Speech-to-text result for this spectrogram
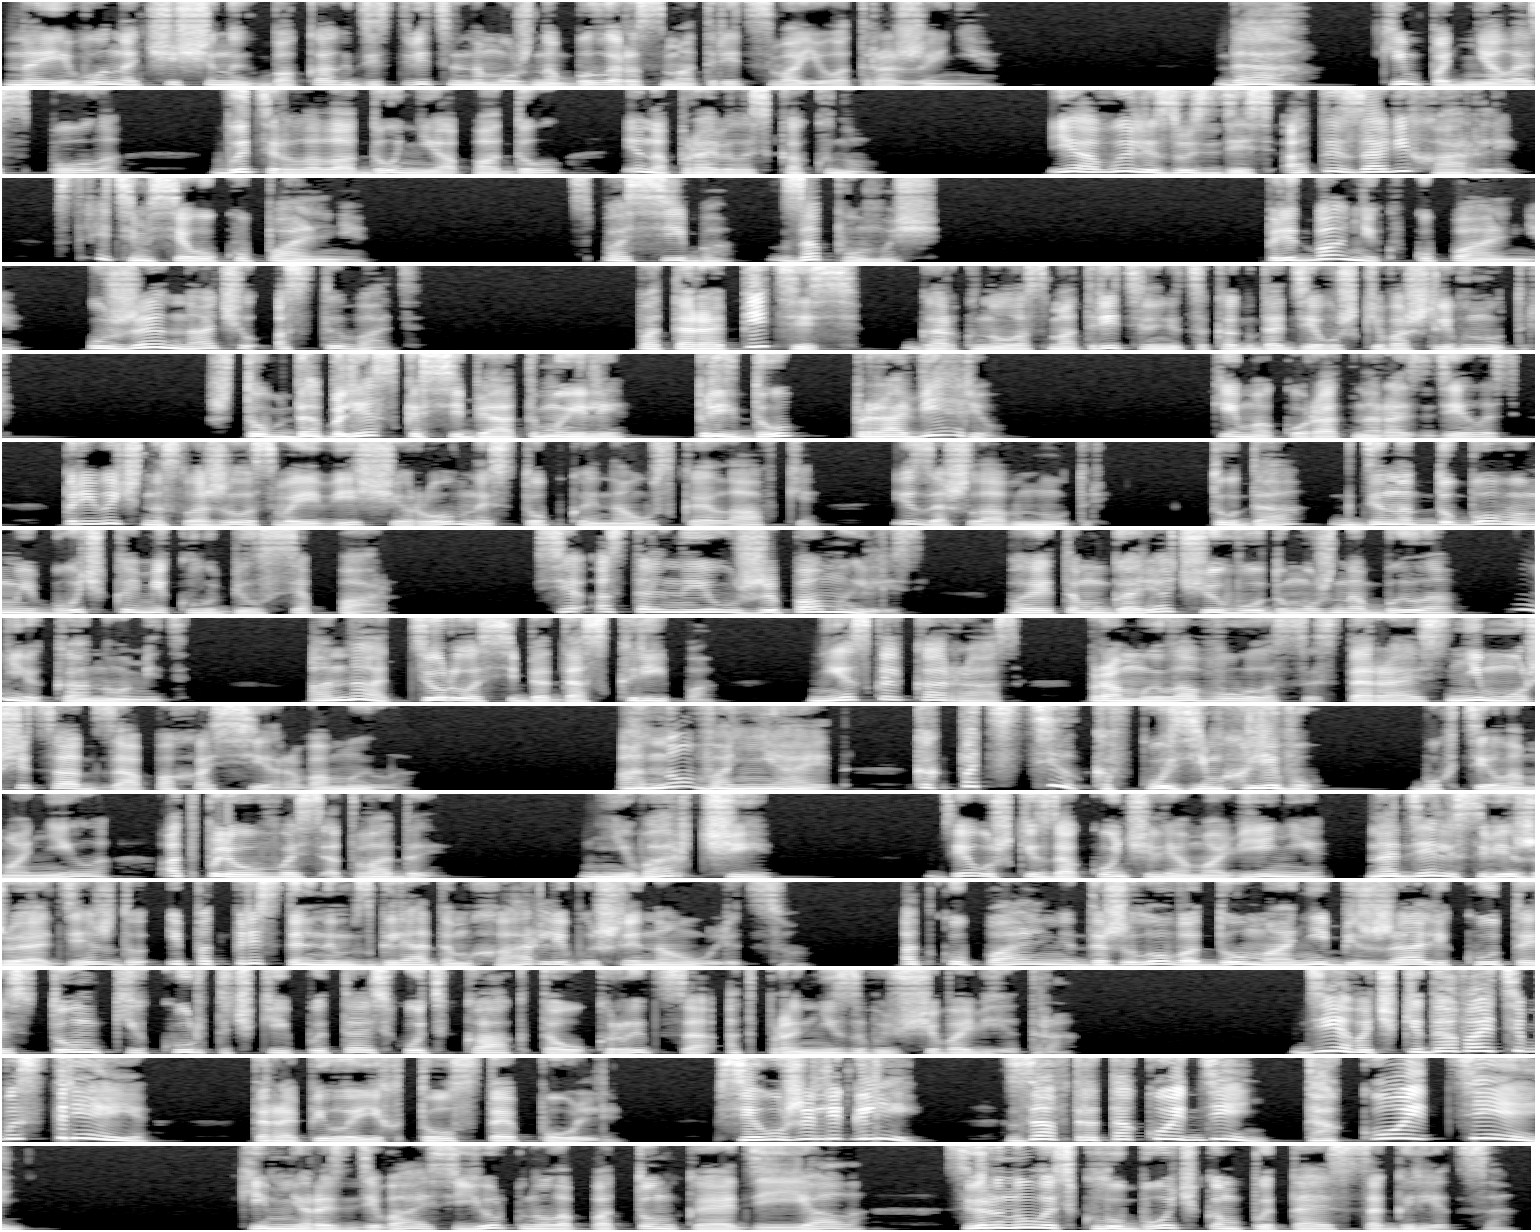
На его начищенных боках действительно можно было рассмотреть свое отражение. Да, Ким поднялась с пола, вытерла ладони о подол и направилась к окну. Я вылезу здесь, а ты зови Харли. Встретимся у купальни. Спасибо за помощь. Предбанник в купальне уже начал остывать. «Поторопитесь!» — гаркнула смотрительница, когда девушки вошли внутрь. «Чтоб до блеска себя отмыли. Приду, проверю». Ким аккуратно разделась, привычно сложила свои вещи ровной стопкой на узкой лавке, и зашла внутрь, туда, где над дубовыми бочками клубился пар. Все остальные уже помылись, поэтому горячую воду можно было не экономить. Она оттерла себя до скрипа, несколько раз промыла волосы, стараясь не морщиться от запаха серого мыла. «Оно воняет, как подстилка в козьем хлеву!» бухтела Манила, отплевываясь от воды. «Не ворчи!» Девушки закончили омовение, надели свежую одежду и под пристальным взглядом Харли вышли на улицу. От купальни до жилого дома они бежали, кутаясь в тонкие курточки и пытаясь хоть как-то укрыться от пронизывающего ветра. «Девочки, давайте быстрее!» — торопила их толстая Полли. «Все уже легли! Завтра такой день! Такой день!» Ким, не раздеваясь, юркнула под тонкое одеяло, свернулась клубочком, пытаясь согреться.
